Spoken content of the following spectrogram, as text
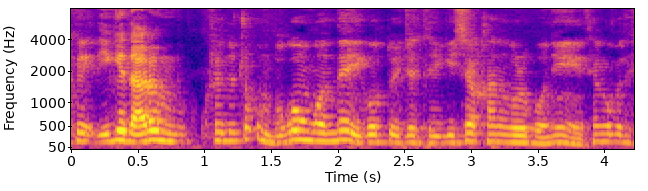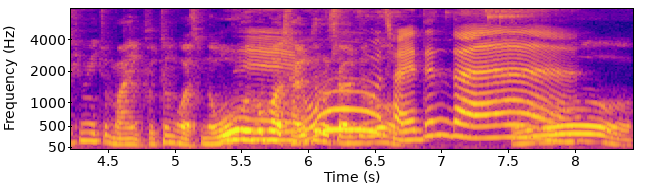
이렇게 이게 나름 그래도 조금 무거운 건데 이것도 이제 들기 시작하는 걸 보니 생각보다 힘이 좀 많이 붙은 것 같습니다. 오, 이거 봐, 잘 들어, 잘 들어. 네. 오, 잘 된다. 오.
